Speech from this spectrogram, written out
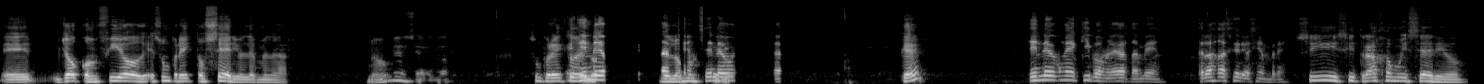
Eh, yo confío, es un proyecto serio el de Melgar. ¿no? Un proyecto de, Tiene, lo, de lo más tiene un, ¿Qué? tiene un equipo Melgar también. Trabaja serio siempre. Sí, sí, trabaja muy serio.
